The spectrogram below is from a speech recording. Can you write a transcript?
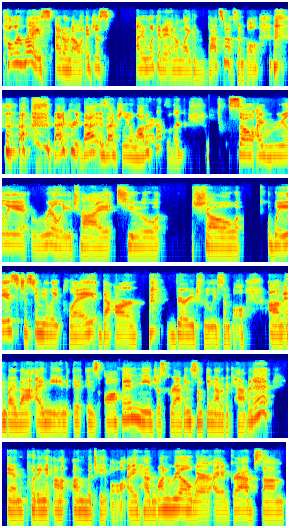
color rice. I don't know. It just, I look at it and I'm like, that's not simple. that, that is actually a lot of prep work. So I really, really try to show ways to stimulate play that are very truly simple. Um, and by that, I mean it is often me just grabbing something out of a cabinet and putting it on the table. I had one reel where I had grabbed some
